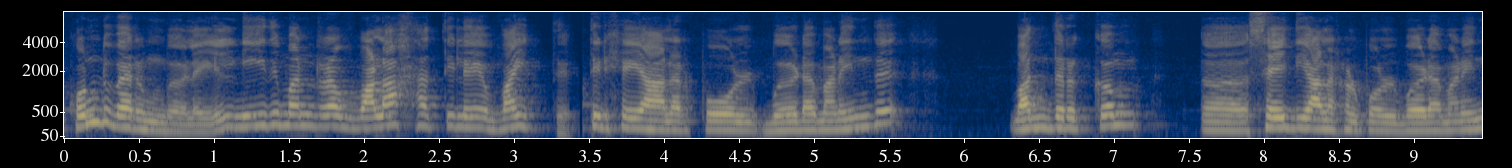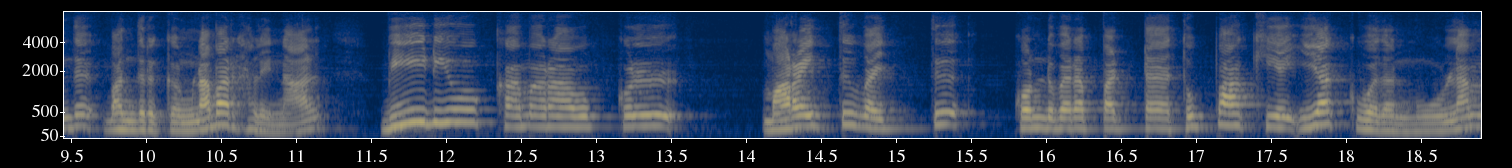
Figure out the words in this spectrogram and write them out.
கொண்டு வரும் வேளையில் நீதிமன்ற வளாகத்திலே வைத்து பத்திரிகையாளர் போல் வேடமணிந்து வந்திருக்கும் செய்தியாளர்கள் போல் வேடமணிந்து வந்திருக்கும் நபர்களினால் வீடியோ கேமராவுக்குள் மறைத்து வைத்து கொண்டு வரப்பட்ட துப்பாக்கியை இயக்குவதன் மூலம்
